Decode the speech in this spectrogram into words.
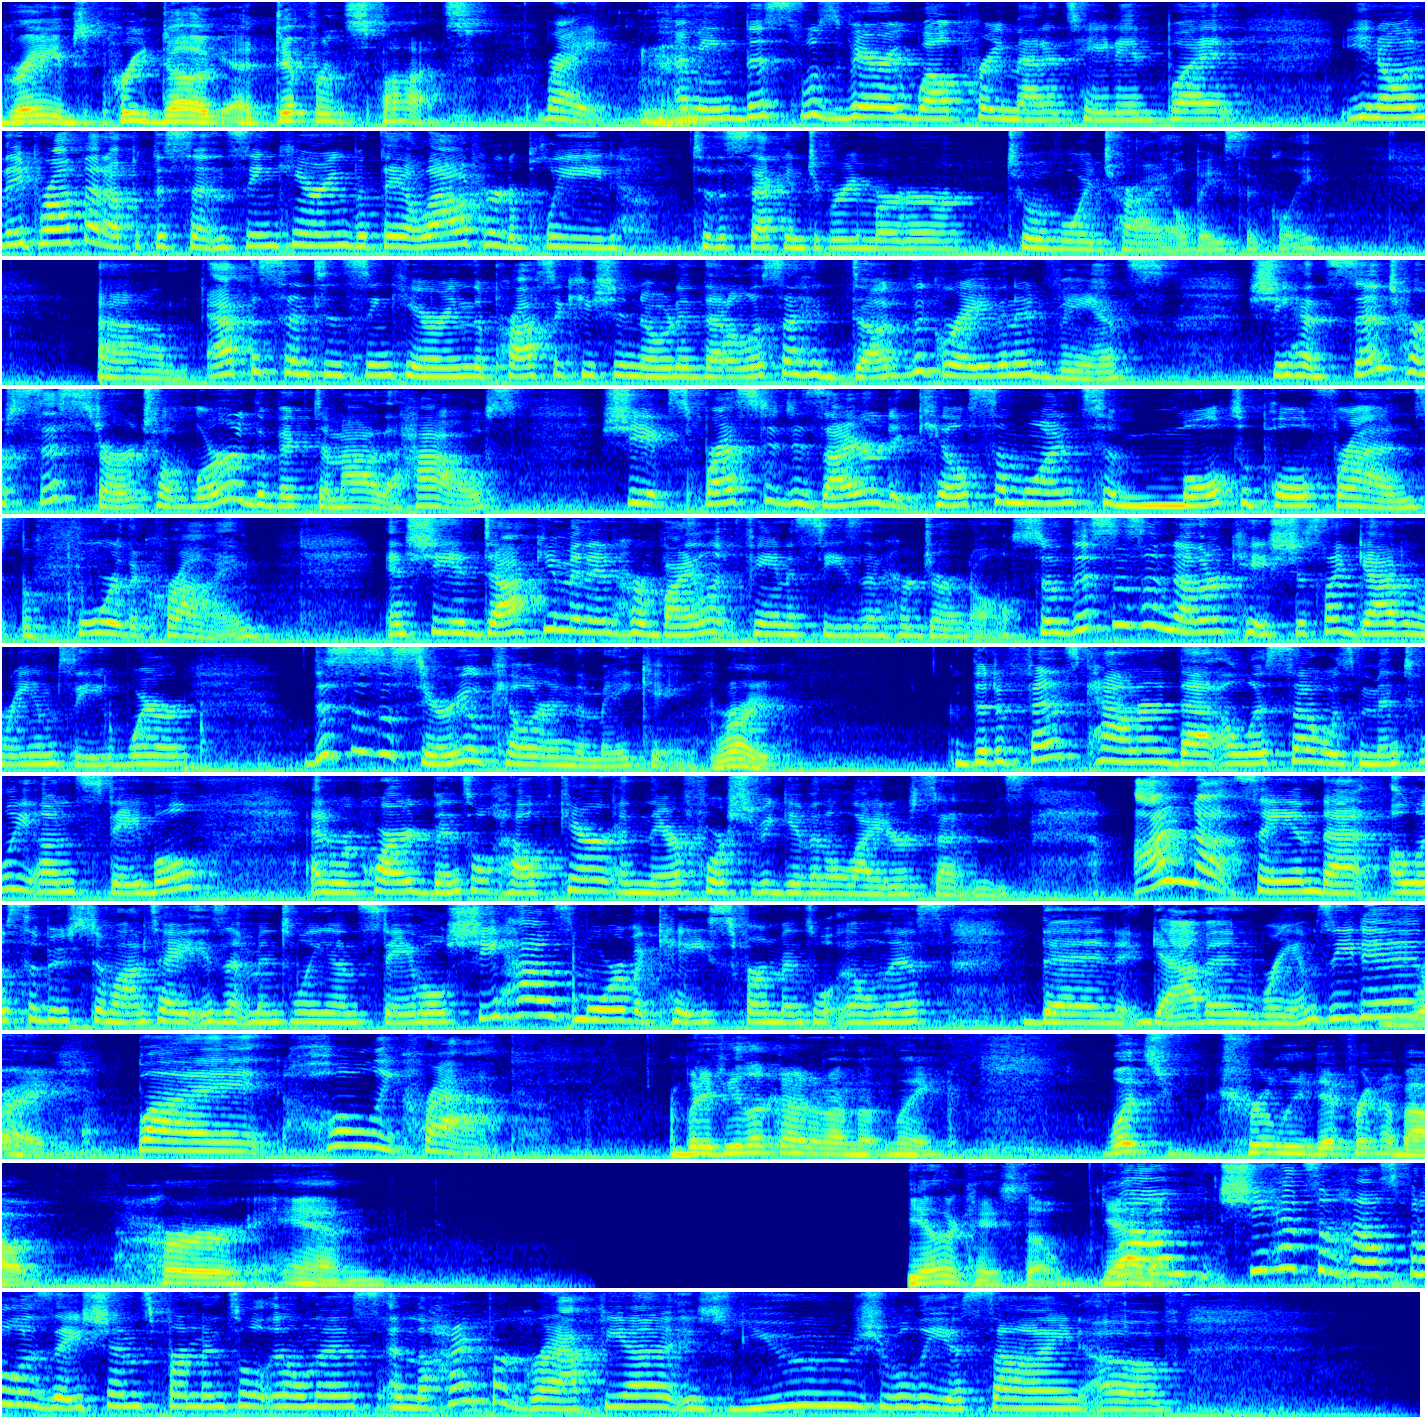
graves pre-dug at different spots. Right. I mean, this was very well premeditated, but, you know, and they brought that up at the sentencing hearing, but they allowed her to plead to the second degree murder to avoid trial, basically. Um, at the sentencing hearing, the prosecution noted that Alyssa had dug the grave in advance. She had sent her sister to lure the victim out of the house. She expressed a desire to kill someone to multiple friends before the crime. And she had documented her violent fantasies in her journal. So, this is another case, just like Gavon Ramsey, where this is a serial killer in the making. Right. The defense countered that Alyssa was mentally unstable and required mental health care and therefore should be given a lighter sentence. I'm not saying that Alyssa Bustamante isn't mentally unstable. She has more of a case for mental illness than Gavon Ramsey did. Right. But holy crap. But if you look at it on the like, what's truly different about her and the other case, though? Yeah. Well, she had some hospitalizations for mental illness, and the hypergraphia is usually a sign of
